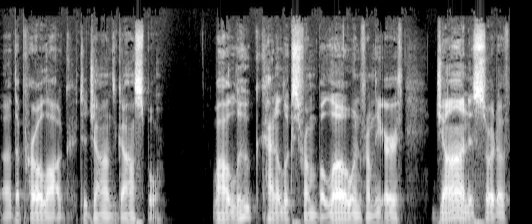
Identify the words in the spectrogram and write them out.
uh, the prologue to John's gospel, while Luke kind of looks from below and from the earth, John is sort of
